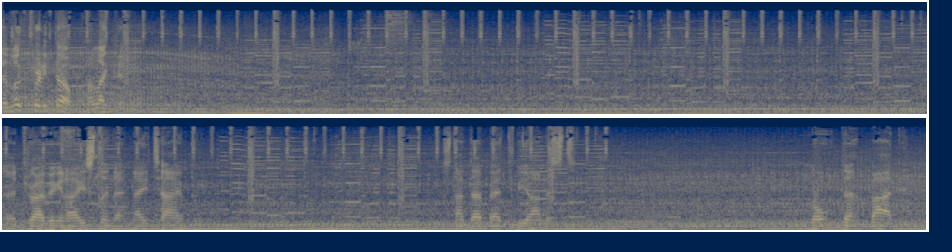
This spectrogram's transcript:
it looked pretty dope. I liked it. Uh, driving in Iceland at nighttime. It's not that bad, to be honest. Not that bad.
